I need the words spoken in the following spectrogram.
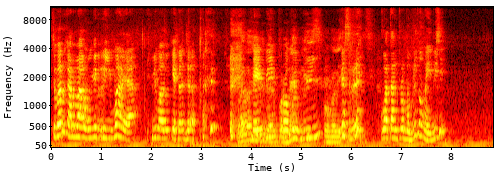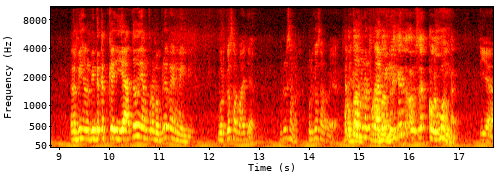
cuman karena mungkin rima ya ini masukin aja maybe gitu, probably probably. Enggak sebenarnya kuatan probably apa maybe sih? Lebih lebih deket ke iya tuh yang probably apa yang maybe? menurut gue sama aja Menurut sama. menurut gue sama ya Tapi kalau menurut lagu probably ini- kan harusnya peluang kan? iya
